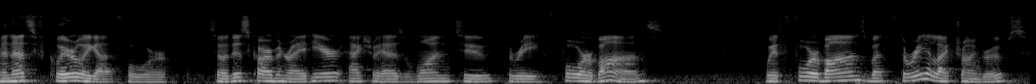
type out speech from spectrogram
And that's clearly got four. So this carbon right here actually has one, two, three, four bonds. With four bonds but three electron groups,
